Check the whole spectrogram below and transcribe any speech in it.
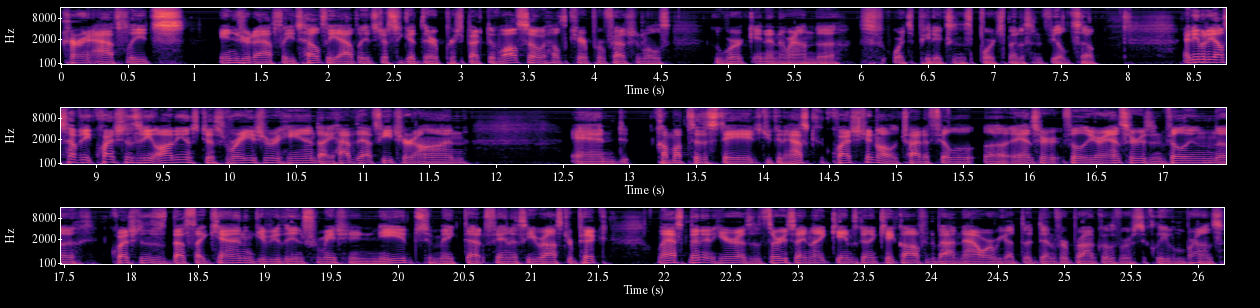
current athletes, injured athletes, healthy athletes, just to get their perspective. Also, healthcare professionals who work in and around the orthopedics and sports medicine field. So, Anybody else have any questions in the audience? Just raise your hand. I have that feature on, and come up to the stage. You can ask your question. I'll try to fill uh, answer fill your answers and fill in the questions as best I can, and give you the information you need to make that fantasy roster pick. Last minute here, as the Thursday night game is going to kick off in about an hour. We got the Denver Broncos versus the Cleveland Browns.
